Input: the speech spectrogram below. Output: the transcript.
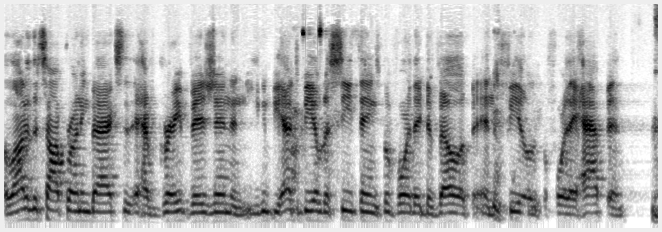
a lot of the top running backs that have great vision, and you can you have to be able to see things before they develop in the field before they happen. Uh,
